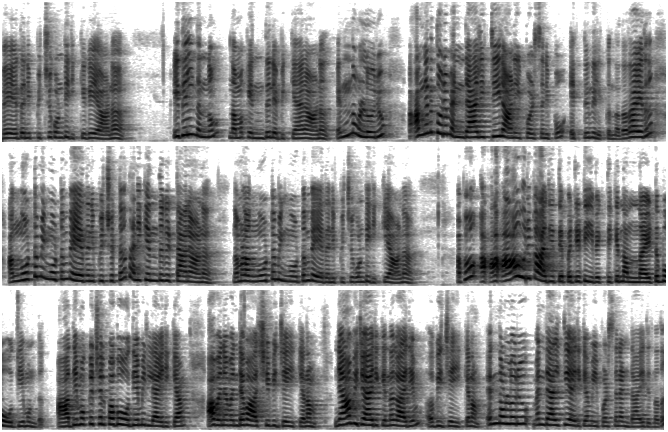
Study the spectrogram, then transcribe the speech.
വേദനിപ്പിച്ചു കൊണ്ടിരിക്കുകയാണ് ഇതിൽ നിന്നും നമുക്ക് എന്ത് ലഭിക്കാനാണ്? എന്നുള്ളൊരു അങ്ങനത്തെ ഒരു മെന്റാലിറ്റിയിലാണ് ഈ പേഴ്സൺ ഇപ്പോൾ എത്തി നിൽക്കുന്നത്. അതായത് അങ്ങോട്ടും ഇങ്ങോട്ടും വേദനിപ്പിച്ചിട്ട് തനിക്ക് എന്ത് കിട്ടാനാണ്? നമ്മൾ അങ്ങോട്ടും ഇങ്ങോട്ടും വേദനിപ്പിച്ചു കൊണ്ടിരിക്കുകയാണ് അപ്പോൾ ആ ഒരു കാര്യത്തെ പറ്റിയിട്ട് ഈ വ്യക്തിക്ക് നന്നായിട്ട് ബോധ്യമുണ്ട്. ആദ്യമൊക്കെ ചിലപ്പോൾ ബോധ്യമില്ലായിരിക്കാം. അവനവന്റെ വാശി വിജയിക്കണം. ഞാൻ വിചാരിക്കുന്ന കാര്യം വിജയിക്കണം എന്നുള്ളൊരു മെന്റാലിറ്റി ആയിരിക്കാം ഈ പേഴ്സൺ ഉണ്ടായിരുന്നത്.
